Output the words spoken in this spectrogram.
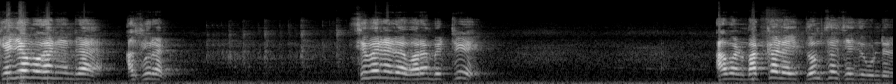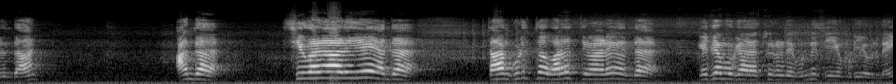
கெஜமுகன் என்ற அசுரன் சிவனிட வரம் பெற்று அவன் மக்களை துவம்சம் செய்து கொண்டிருந்தான். அந்த சிவனாலேயே அந்த தான் கொடுத்த வரத்தினாலே அந்த கஜமுக அசுரனை ஒன்றும் செய்ய முடியவில்லை.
